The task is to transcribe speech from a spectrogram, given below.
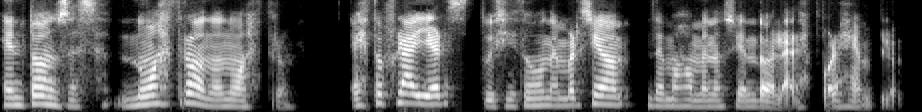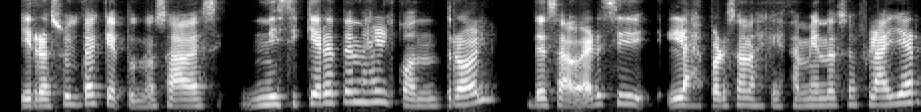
Entonces, nuestro o no nuestro. Estos flyers, tú hiciste una inversión de más o menos 100 dólares, por ejemplo y resulta que tú no sabes, ni siquiera tienes el control de saber si las personas que están viendo ese flyer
